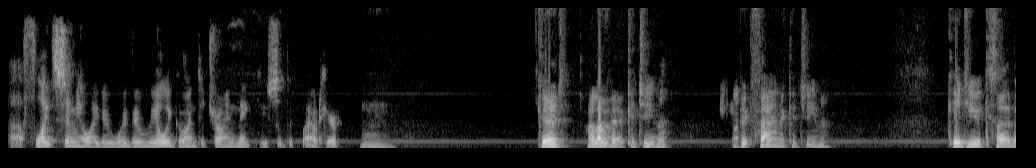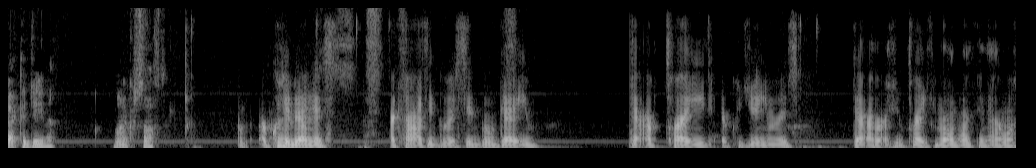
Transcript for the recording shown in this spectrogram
uh, Flight Simulator, where they're really going to try and make use of the cloud here. Mm. Good. I love a bit of Kojima. A Big fan of Kojima. Kid, you excited about Kojima? Microsoft? I'm, I'm going to be honest. I can't think of a single game that I've played of Kojima's that I've actually played for more than like an hour.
